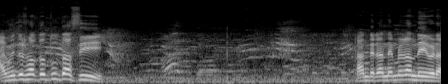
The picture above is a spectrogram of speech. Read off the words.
আমি তো সব তুলতাছি। টানতে টানতে এমনি টানতে এবার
